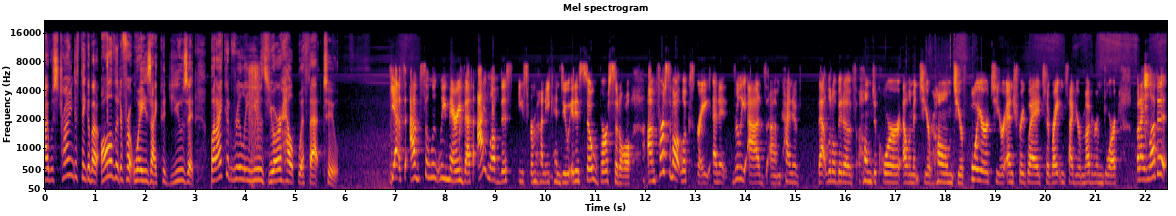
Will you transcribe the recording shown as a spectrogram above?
I was trying to think about all the different ways I could use it, but I could really use your help with that too. Yes, absolutely, Mary Beth. I love this piece from Honey Can Do. It is so versatile. Um, first of all, it looks great, and it really adds um, kind of that little bit of home decor element to your home, to your foyer, to your entryway, to right inside your mudroom door. But I love it,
